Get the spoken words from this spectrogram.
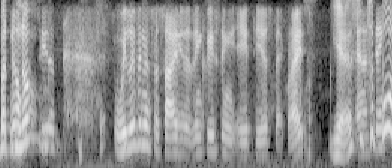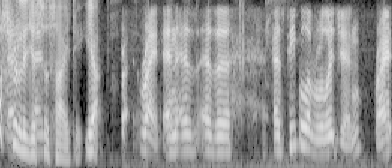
But no, no, but see, we live in a society that's increasingly atheistic, right? yes, and it's I a post-religious that- society. Yeah. Right, and as as a as people of religion, right,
